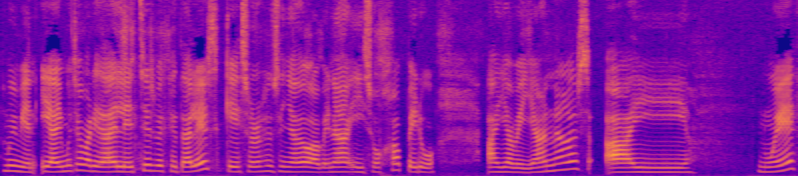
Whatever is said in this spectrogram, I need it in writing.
muy bien. Y hay mucha variedad de leches vegetales que solo os he enseñado avena y soja, pero hay avellanas, hay nuez,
